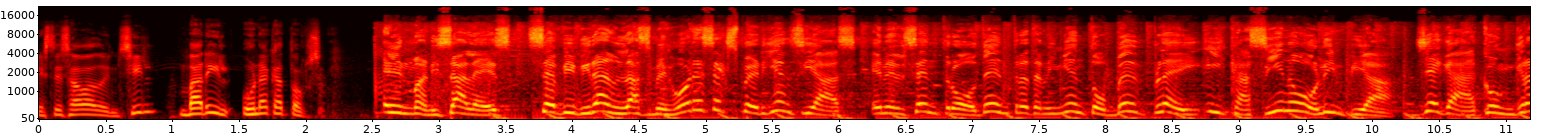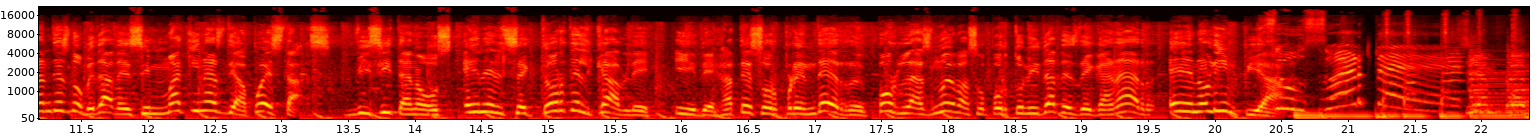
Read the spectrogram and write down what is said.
este sábado en Sil, Baril, 1.14. En Manizales se vivirán las mejores experiencias en el centro de entretenimiento Betplay y Casino Olimpia. Llega con grandes novedades en máquinas de apuestas. Visítanos en el sector del cable y déjate sorprender por las nuevas oportunidades de ganar en Olimpia. ¡Su suerte! Siempre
